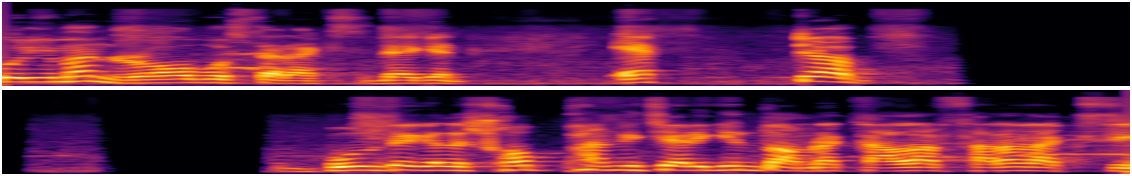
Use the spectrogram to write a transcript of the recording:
পরিমাণ র অবস্থায় রাখছি। দেখেন, একটা বলতে গেলে সব ফার্নিচারই কিন্তু আমরা কালার সারা রাখছি।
